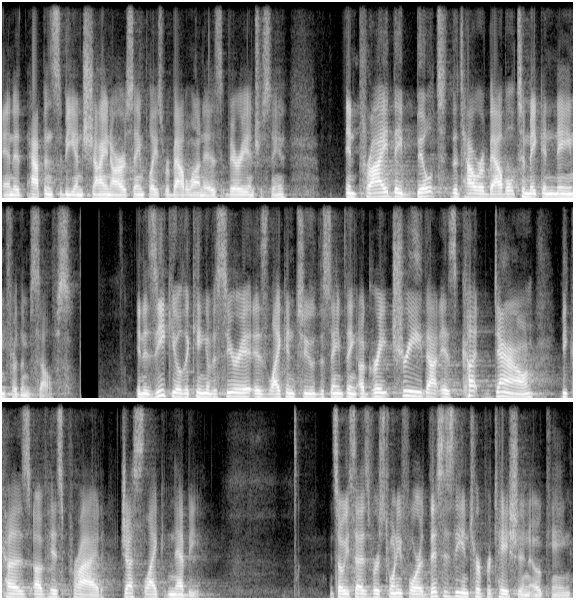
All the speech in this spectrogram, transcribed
And it happens to be in Shinar, same place where Babylon is. Very interesting. In pride, they built the Tower of Babel to make a name for themselves. In Ezekiel, the king of Assyria is likened to the same thing a great tree that is cut down because of his pride, just like Nebi. And so he says, verse 24, This is the interpretation, O king.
